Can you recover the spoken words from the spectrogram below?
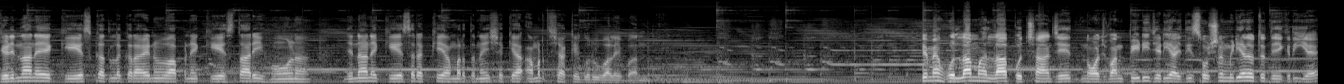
ਜਿਨ੍ਹਾਂ ਨੇ ਕੇਸ ਕਤਲ ਕਰਾਏ ਨੂੰ ਆਪਣੇ ਕੇਸਧਾਰੀ ਹੋਣ ਜਿਨ੍ਹਾਂ ਨੇ ਕੇਸ ਰੱਖੇ ਅੰਮ੍ਰਿਤ ਨਹੀਂ ਛਕਿਆ ਅੰਮ੍ਰਿਤ ਛਕ ਕੇ ਗੁਰੂ ਵਾਲੇ ਬਣ ਜੀ ਜੇ ਮੈਂ ਹੋਲਾ ਮਹੱਲਾ ਪੁੱਛਾਂ ਜੇ ਨੌਜਵਾਨ ਪੀੜ੍ਹੀ ਜਿਹੜੀ ਅੱਜ ਦੀ ਸੋਸ਼ਲ ਮੀਡੀਆ ਦੇ ਉੱਤੇ ਦੇਖ ਰਹੀ ਹੈ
